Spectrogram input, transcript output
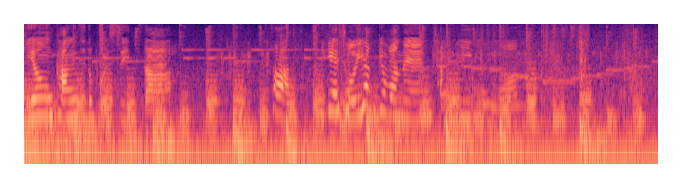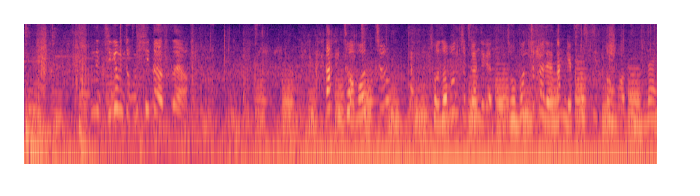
귀여운 강지도 볼 수 있다. 자, 이게 저희 학교만의 장미공원. 근데 지금 조금 시들었어요. 딱 저번 주? 저 저번 주까지가 저번 주까지가 딱 예뻤었던 것 같은데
